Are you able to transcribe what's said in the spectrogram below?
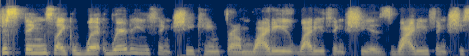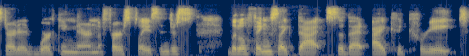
just things like what where do you think she came from? Why do you why do you think she is why do you think she started working there in the first place? And just little things like that so that i could create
